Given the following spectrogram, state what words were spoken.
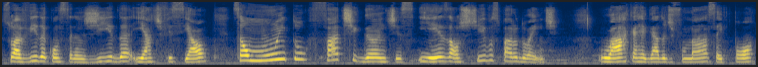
sua vida constrangida e artificial são muito fatigantes e exaustivos para o doente. O ar carregado de fumaça e pó,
